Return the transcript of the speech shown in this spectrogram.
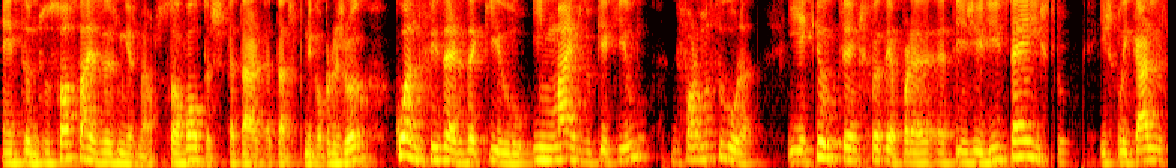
então tu só sais das minhas mãos, só voltas a estar, a estar disponível para o jogo quando fizeres aquilo e mais do que aquilo de forma segura. E aquilo que temos que fazer para atingir isso é isto explicar-lhe os,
